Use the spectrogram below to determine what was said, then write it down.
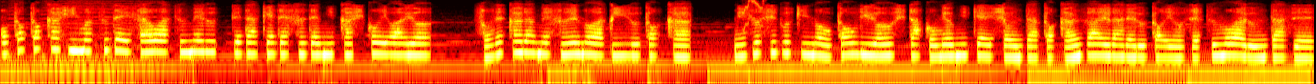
音とか飛沫で餌を集めるってだけですでに賢いわよ。それからメスへのアピールとか、水しぶきの音を利用したコミュニケーションだと考えられるという説もあるんだぜ。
